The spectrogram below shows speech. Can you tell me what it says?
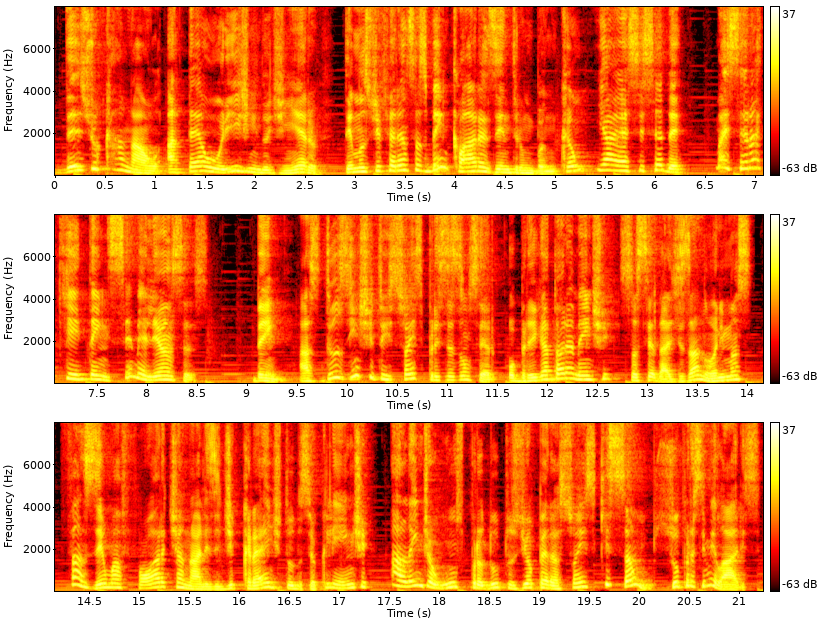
Desde o canal até a origem do dinheiro, temos diferenças bem claras entre um bancão e a SCD. Mas será que tem semelhanças? Bem, as duas instituições precisam ser obrigatoriamente sociedades anônimas fazer uma forte análise de crédito do seu cliente, além de alguns produtos e operações que são super similares.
